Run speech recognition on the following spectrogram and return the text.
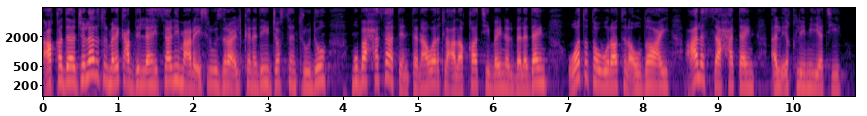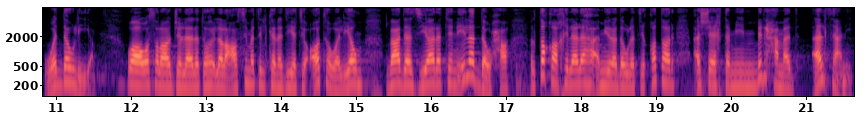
عقد جلالة الملك عبد الله الثاني مع رئيس الوزراء الكندي جاستن ترودو مباحثات تناولت العلاقات بين البلدين وتطورات الأوضاع على الساحتين الإقليمية والدولية. ووصل جلالته إلى العاصمة الكندية أوتوا اليوم بعد زيارة إلى الدوحة. التقى خلالها أمير دولة قطر الشيخ تميم بن حمد الثاني.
